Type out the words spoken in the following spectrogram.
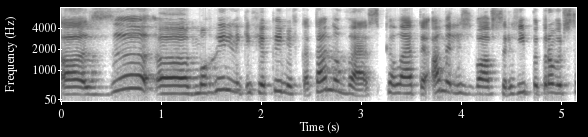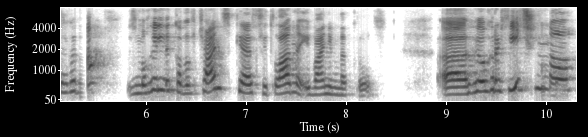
Е, З е, могильників Якимівка та нове скелети аналізував Сергій Петрович Сегеда, з могильника Вовчанське Світлана Іванівна Круз. Е, Географічно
